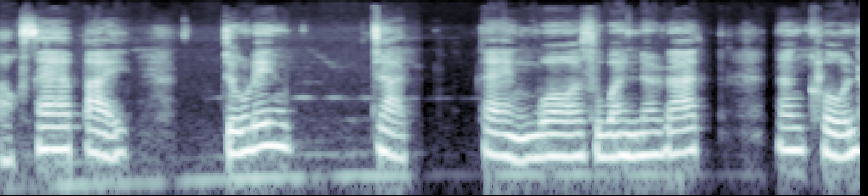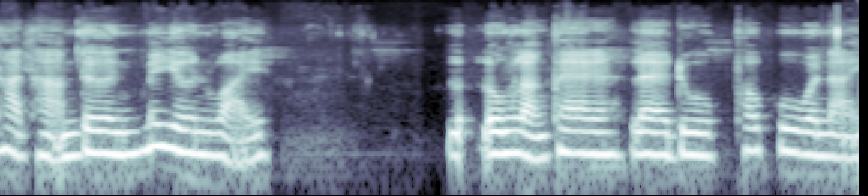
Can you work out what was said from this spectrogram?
ออกแท้ไป จงเร่งจัดแต่งวอสุวรรณรัตน์นางโขนหัดหามเดินไม่เยินไหว ลงหลังแพแลดูพระภูวนัย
